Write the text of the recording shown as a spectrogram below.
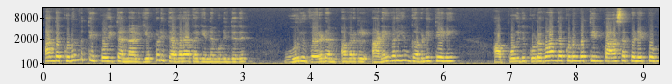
அந்த குடும்பத்தை போய் தன்னால் எப்படி தவறாக எண்ண முடிந்தது? ஒரு வருடம் அவர்கள் அனைவரையும் கவனித்தேனே. அப்பொழுது கூடவா அந்த குடும்பத்தின் பாசப்பிணைப்பும்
